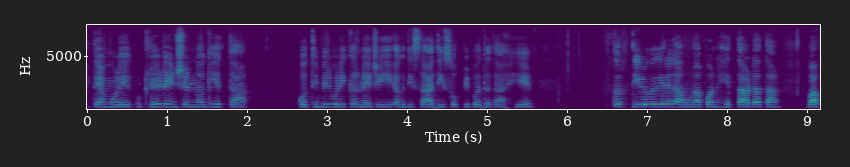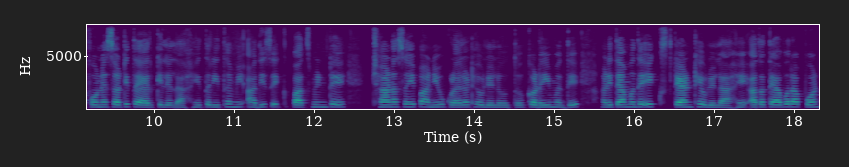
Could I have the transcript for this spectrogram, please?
त्यामुळे कुठलंही टेन्शन न घेता कोथिंबीर वडी करण्याची ही अगदी साधी सोपी पद्धत आहे. तर तीळ वगैरे लावून आपण हे ताट आता वाफवण्यासाठी तयार केलेलं आहे. तर इथं मी आधीच एक पाच मिनटे छान असं हे पाणी उकळायला ठेवलेलं होतं कढईमध्ये आणि त्यामध्ये एक स्टँड ठेवलेला आहे. आता त्यावर आपण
